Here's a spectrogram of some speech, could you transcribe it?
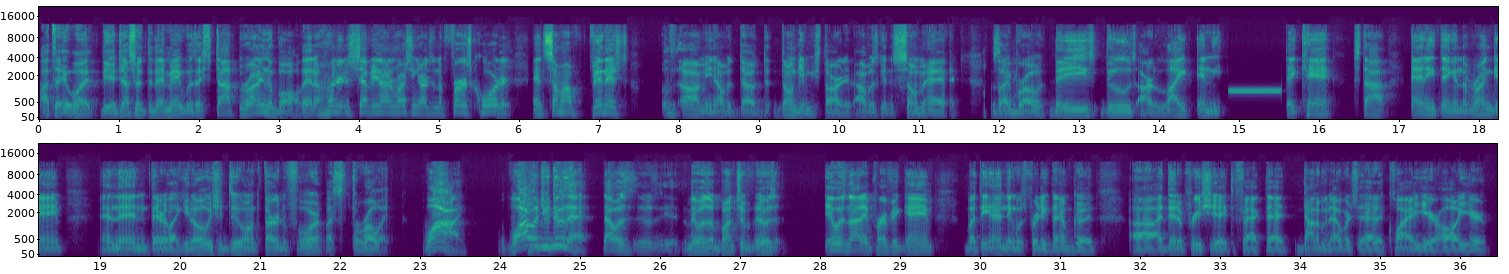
I'll tell you what, the adjustment that they made was they stopped running the ball. They had 179 rushing yards in the first quarter and somehow finished. I mean, I was don't get me started. I was getting so mad. I was like, bro, these dudes are light in the. They can't stop anything in the run game. And then they're like, you know what we should do on third and four? Let's throw it. Why? Why would you do that? That was, it was there was a bunch of it was it was not a perfect game but the ending was pretty damn good. Uh, I did appreciate the fact that Donovan Edwards had had a quiet year all year.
